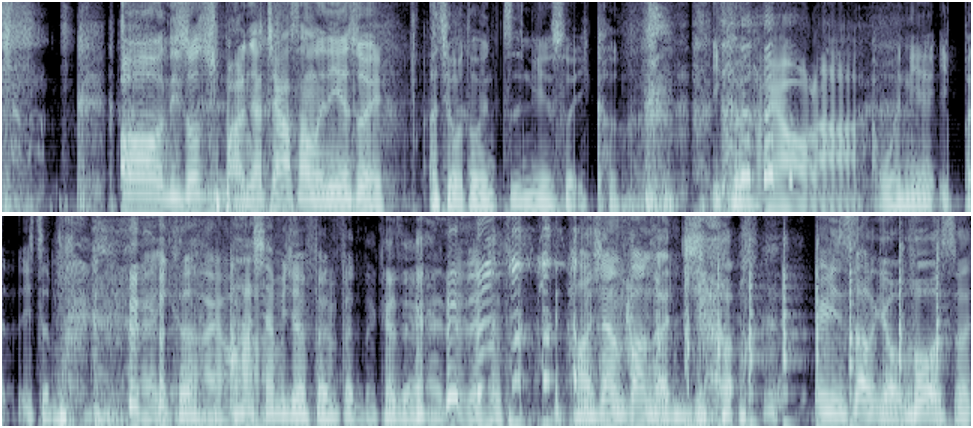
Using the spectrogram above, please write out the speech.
哦，你说是把人家架上的捏碎，而且我都会只捏碎一颗，一颗还好啦，我捏一本一整本，一颗还好，它下面就会粉粉的，看起来，对对对，好像放很久，运送有破损，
